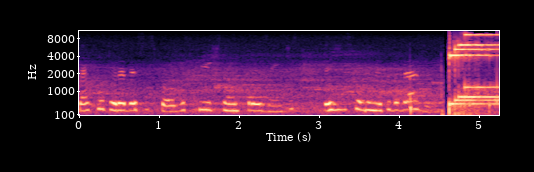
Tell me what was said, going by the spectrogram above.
da cultura desses povos que estão presentes desde o descobrimento do Brasil.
